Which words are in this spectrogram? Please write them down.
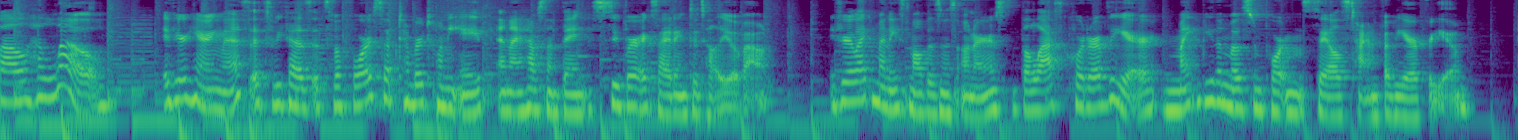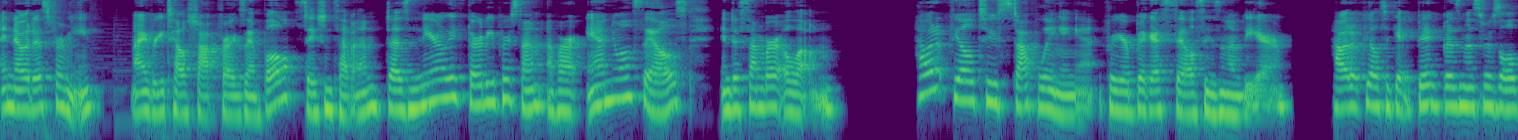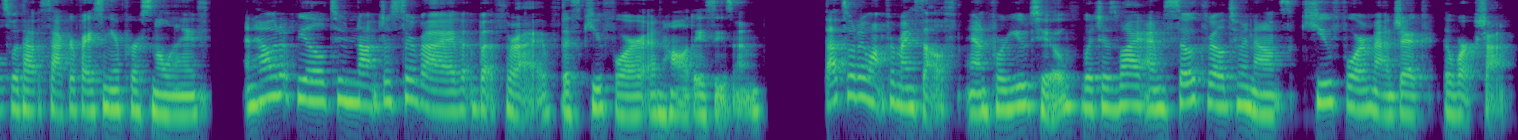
Well, hello. If you're hearing this, it's because it's before September 28th and I have something super exciting to tell you about. If you're like many small business owners, the last quarter of the year might be the most important sales time of year for you. I know it is for me. My retail shop, for example, Station 7, does nearly 30% of our annual sales in December alone. How would it feel to stop winging it for your biggest sales season of the year? How would it feel to get big business results without sacrificing your personal life? And how would it feel to not just survive, but thrive this Q4 and holiday season? That's what I want for myself and for you too, which is why I'm so thrilled to announce Q4 Magic, the workshop.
